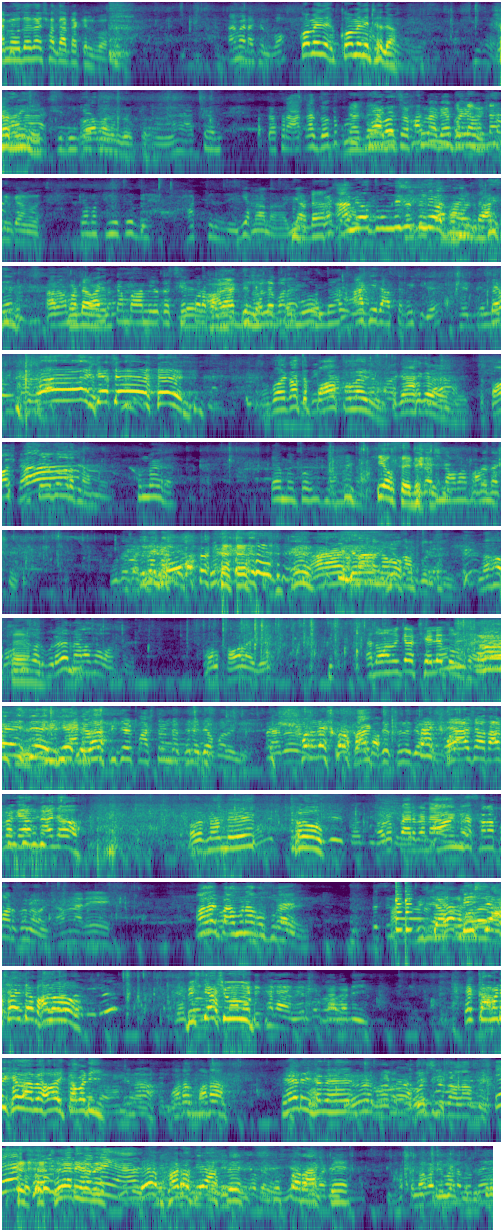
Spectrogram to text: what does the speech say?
আমি ওদের সাথে খেলব। আমি এটা খেলব। কমে কমে নিতে দাও সব মিনিট। তাছাড়া আকাশ যত আমিও তুমি তুমিও আর আমার পায়ের কাম্বা আমি ওটা চেক করা আর একদিন হলে পরে। আগে রাস্তা বেশি রে। এই গেছে! উদয় কত পাও তোলাই নি গা গা পাও সেভ করে। নাম কোন ভাইরা এমন পবিত্র কি আছে এটা? আয় কেন নাম না বন্ধ করব রে মেলা বল আছে ফল খাওয়া লাগে। ঠেলে তুলছে এই যে পিঠের পাঁচটা ফেলে দেওয়া পারেনি। সরে রে সরে বাইক দিয়ে ফেলে দেওয়া তারপর ওর নাম দে সরো ওর পারবে না। আঙ্গা সারা পারছ না। আমরা রে। আরে পামু কসু গায় বৃষ্টি আসাই ভালো। বৃষ্টি আসুক খেলা এরপর কাবাডি। এ কাবাডি খেলা হবে হয় কাবাডি। হেডি হবে বেশি চালাবে হেডি হবে এ ভাড়া দিয়ে আসবে উস্তাদ আসবে কাবাডি মানে বলতে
